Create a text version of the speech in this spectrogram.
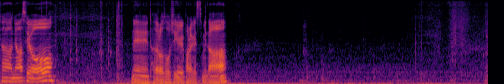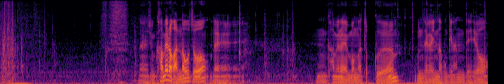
자, 안녕하세요. 네, 다들 어서 오시길 바라겠습니다. 네, 지금 카메라가 안 나오죠? 네. 음, 카메라에 뭔가 조금 문제가 있나 보긴 한데요.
